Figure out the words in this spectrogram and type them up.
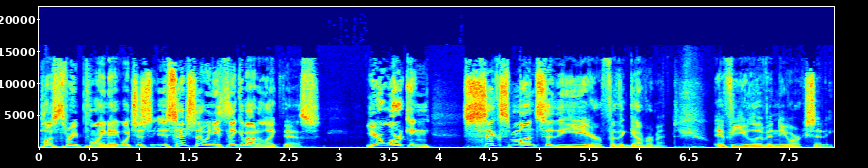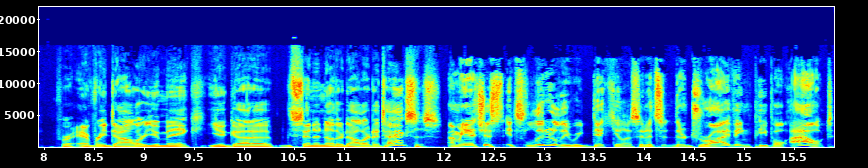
plus 3.8, which is essentially when you think about it like this. You're working 6 months of the year for the government if you live in New York City. For every dollar you make, you got to send another dollar to taxes. I mean, it's just it's literally ridiculous, and it's they're driving people out,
